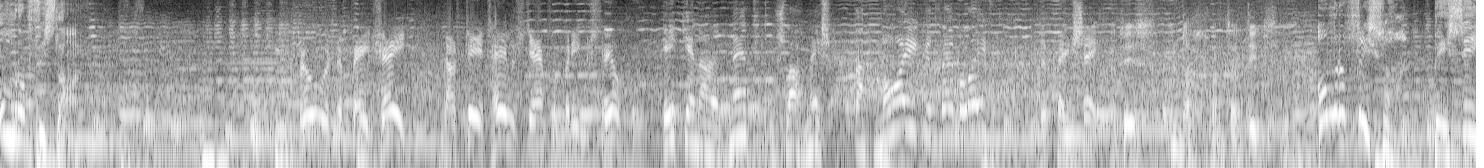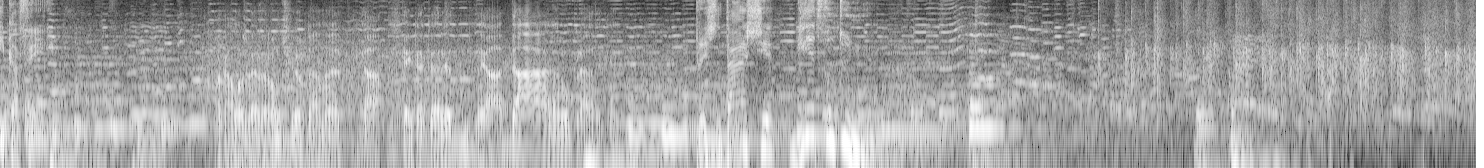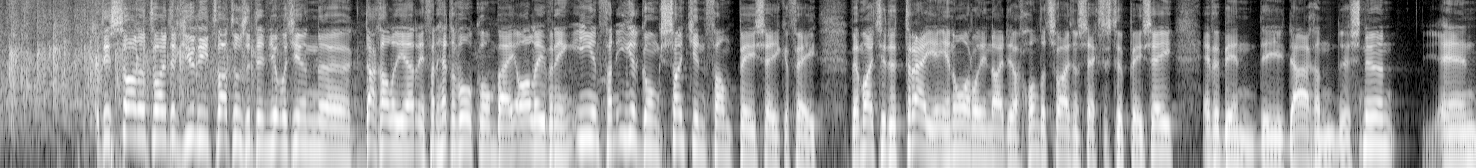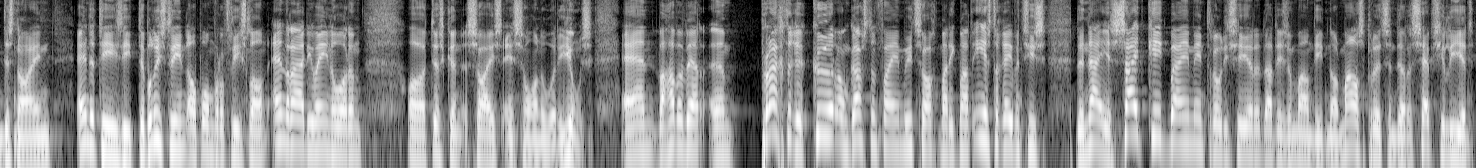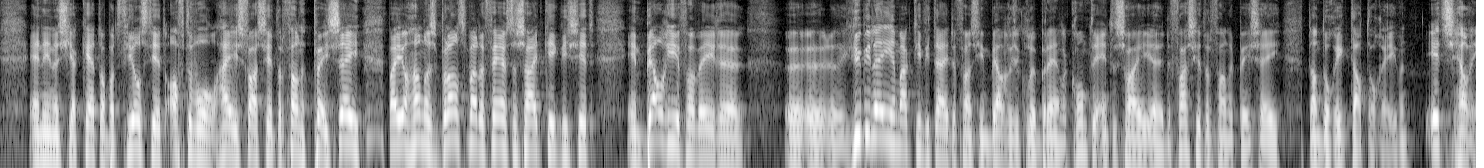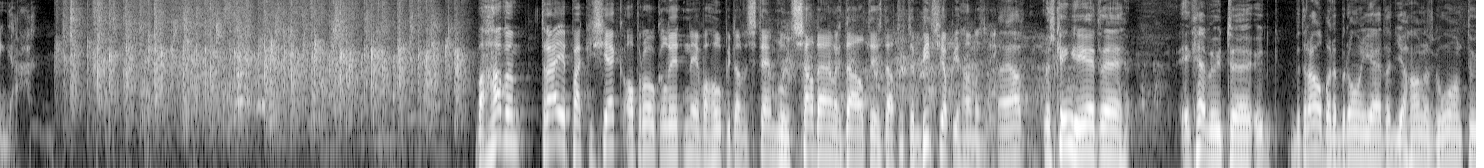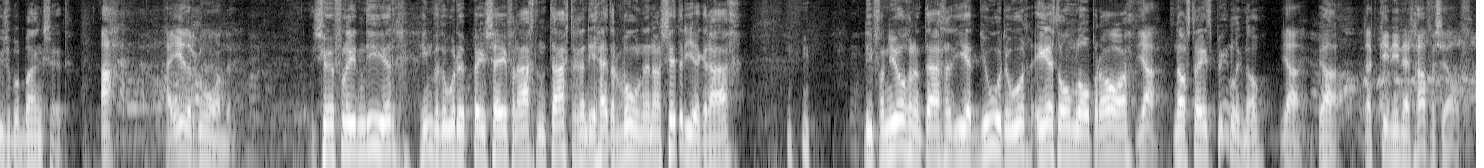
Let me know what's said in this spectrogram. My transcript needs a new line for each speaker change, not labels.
Omroep Friesland.
Vroeger de PC, dan steekt het hele stemfabriek stil.
Ik ken uit het net een slag mis. Dan mooi ik het weer beleven. De PC.
Het is een dag van traditie.
Omroep Friesland.
PC Café.
Als alles weer rondzoekt, dan eh, ja, ik denk dat ik daar eh, ja, dagen op praten kan.
Presentatie Geert van Tunen.
Het is 27 juli 2019, uh, dag alweer. En van harte welkom bij aflevering Ian van Iergong Santje van PC Café. We maken de treien in Orel naar de 166ste PC. En we zijn die dagen de sneun en de snijn en de teas die te beluisteren op Omroep Friesland en Radio 1 horen uh, tussen 6 en 7 uur jongens. En we hebben weer een prachtige keur om gasten van hem uitzocht. Maar ik moet eerst nog eventjes de nieuwe sidekick bij hem introduceren. Dat is een man die het normaal sprutsen de receptie leert. En in een jacket op het veld zit. Oftewel, hij is vastzitter van de PC. Bij Johannes Brandsma, de verste sidekick, die zit in België vanwege... Uh, uh, jubileumactiviteiten van zijn Belgische club Brennel komt. En toen zei de vastzitter van de PC, dan doe ik dat toch even. It's Hellinga. We hebben drie pakjes check op rokelitten en we hopen dat het stemloed zodanig daalt is dat het een beetje op Johannes ligt.
Nou ja, misschien Geert, uh, ik heb uit, uh, uit betrouwbare bron gehad dat Johannes gewoon thuis op de bank zit.
Ah, hij is er gewoon.
Verleden dier, hier we door de PC van 88 en die had er wonen en dan zit er hier graag. Die van 89, die het duur door, eerste omloper af.
Ja.
Nog steeds pijnlijk nou.
Ja.
Ja.
Dat kan hij net hebben zelf.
